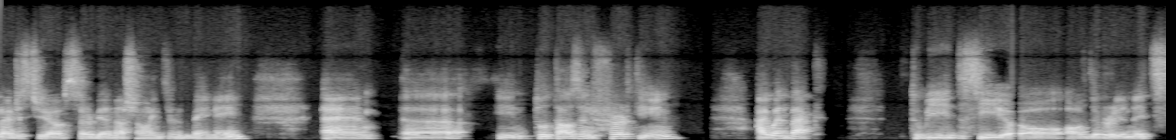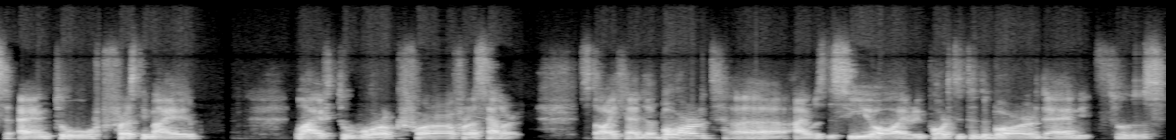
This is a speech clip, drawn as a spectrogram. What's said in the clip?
Registry of Serbian National Internet Domain Name. And uh, in 2013, I went back to be the CEO of the RNIDS and to first in my life to work for, for a salary. So I had a board. Uh, I was the CEO. I reported to the board, and it was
